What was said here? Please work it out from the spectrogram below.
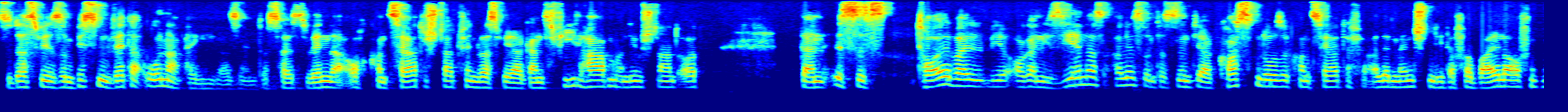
sodass wir so ein bisschen wetterunabhängiger sind. Das heißt, wenn da auch Konzerte stattfinden, was wir ja ganz viel haben an dem Standort, dann ist es toll, weil wir organisieren das alles und das sind ja kostenlose Konzerte für alle Menschen, die da vorbeilaufen.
